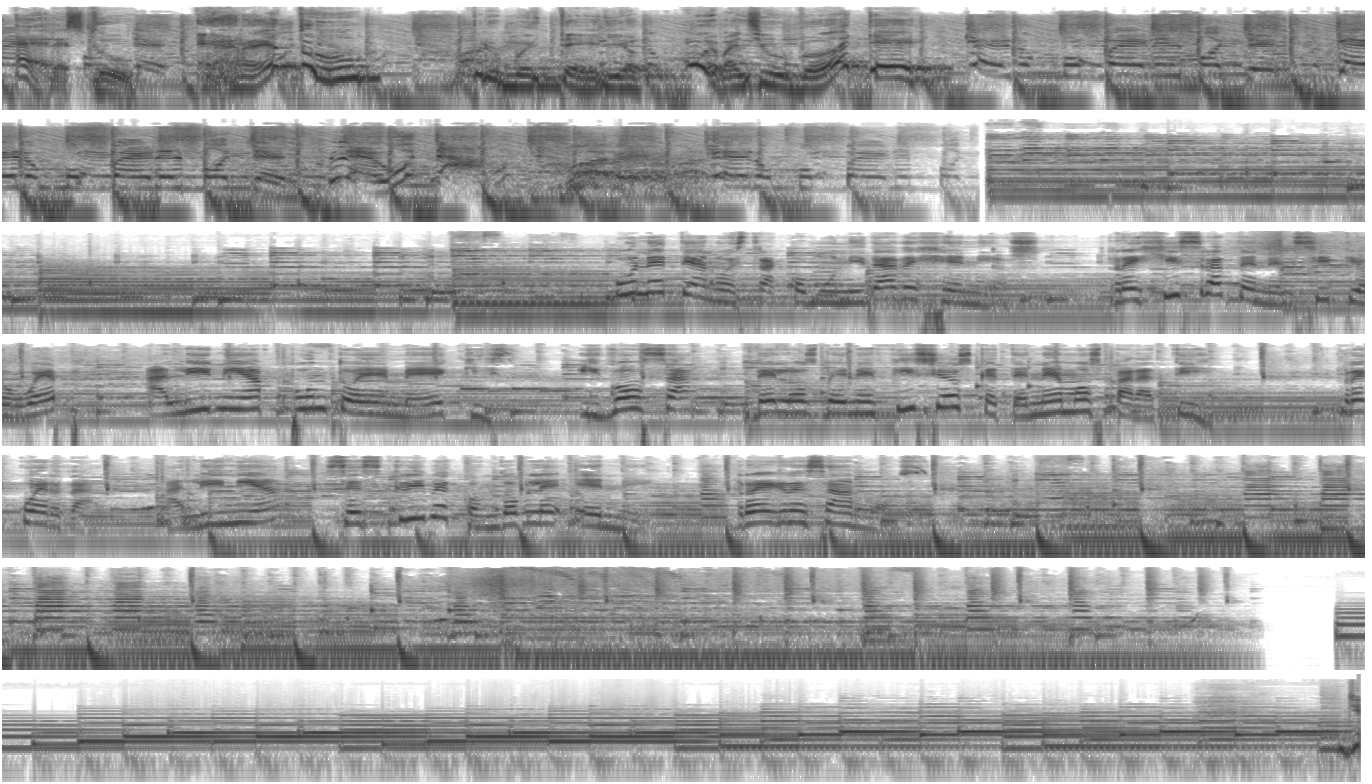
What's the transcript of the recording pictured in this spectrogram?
eres tú. ¿Eres tú? Promo Estéreo, muevan su bote. Quiero mover el bote, quiero mover el bote. ¿Le gusta? ¡Mueve! Quiero mover el bote. Únete a nuestra comunidad de genios. Regístrate en el sitio web alinea.mx y goza de los beneficios que tenemos para ti. Recuerda, Alinea se escribe con doble N. Regresamos.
